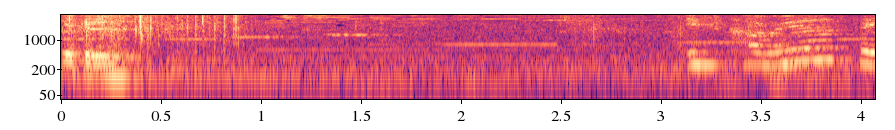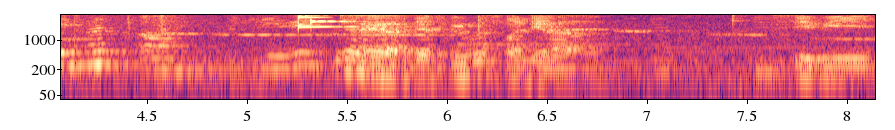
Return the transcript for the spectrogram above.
Look at this. Is Korea famous on seaweed? Yeah, yeah, they're famous for their seaweed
